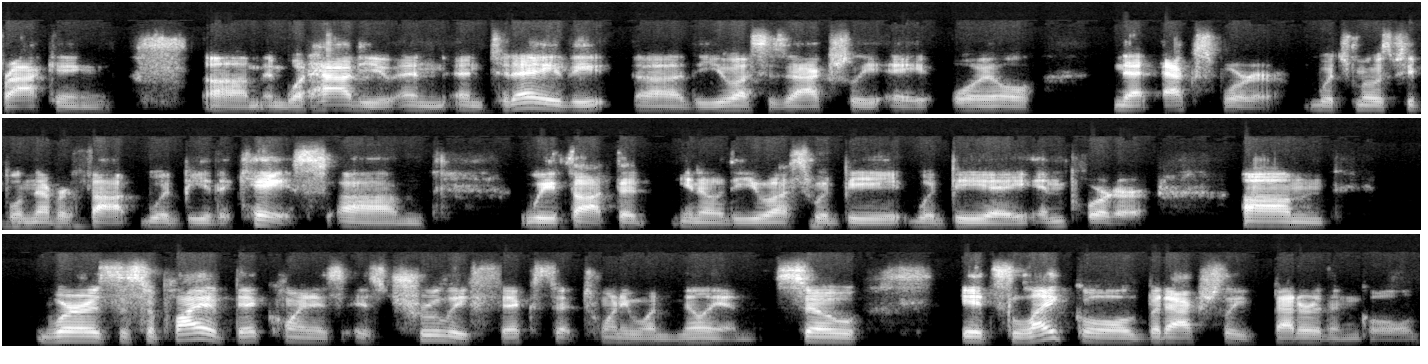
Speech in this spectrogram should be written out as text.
fracking um, and what have you. And and today the uh, the U.S. is actually a oil net exporter, which most people never thought would be the case. Um, we thought that you know the U.S. would be would be a importer. Um, whereas the supply of Bitcoin is is truly fixed at 21 million. So it's like gold, but actually better than gold.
